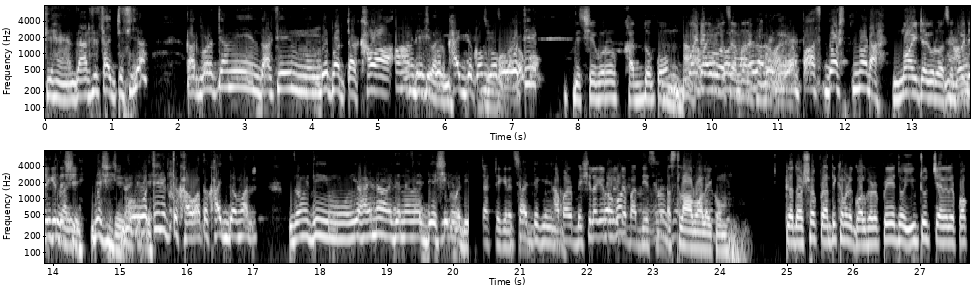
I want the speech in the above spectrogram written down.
জার্সি হ্যাঁ জার্সি সাইডটা ছিল। তারপরে আমি জার্সি ব্যাপারটা খাওয়া আমাদের খাদ্য কম অতিরিক্ত দেশি গরুর খাদ্য কম। কয়টা গরু আছে আপনার এখন? পাঁচ দশ নটা। নয়টা গরু আছে। নয়টা কি দেশি? দেশি। অতিরিক্ত খাওয়া তো খাদ্য আমার জমিতে ইয়ে হয় না ওই জন্য আমি দেশির মধ্যে চারটে কিনেছি চারটে কিনলাম। খাবার বেশি লাগে বলে এটা বাদ দিয়েছিলাম আসসালামু আলাইকুম। প্রিয় দর্শক, প্রান্তিক খামারের গলগড় পেজ ও ইউটিউব চ্যানেলের পক্ষ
